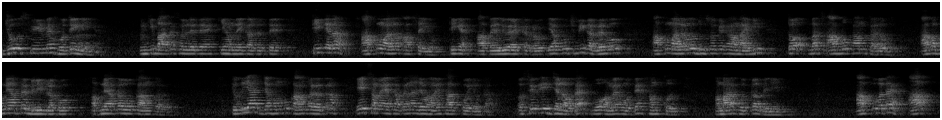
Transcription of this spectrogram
जो उस फ़ील्ड में होते ही नहीं है। उनकी बातें सुन लेते हैं कि हम नहीं कर सकते। ठीक है ना? आपको मालूम, आप सही हो। ठीक है? आप वैल्यू ऐड कर रहे हो या कुछ भी कर रहे हो, आपको मालूम हो दूसरों के काम आएगी। तो बस आप वो काम करो। आप अपने आप पे बिलीव रखो। अपने आप पे वो काम करो। क्योंकि यार जब हम वो काम कर रहे होते ना, एक समय ऐसा आता है ना जब हमारे साथ कोई नहीं होता। और सिर्फ़ एक जना होता है, वो हमें होते हैं, हम खुद, हमारा खुद का बिलीव आपको पता है, आप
